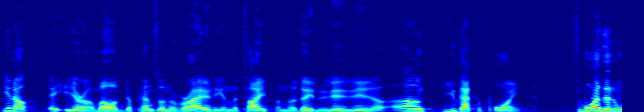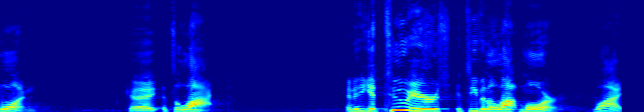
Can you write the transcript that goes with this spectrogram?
you know, eh, you're well, it depends on the variety and the type and the. Oh, you got the point. It's more than one. Okay, it's a lot. And if you get two ears, it's even a lot more. Why?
